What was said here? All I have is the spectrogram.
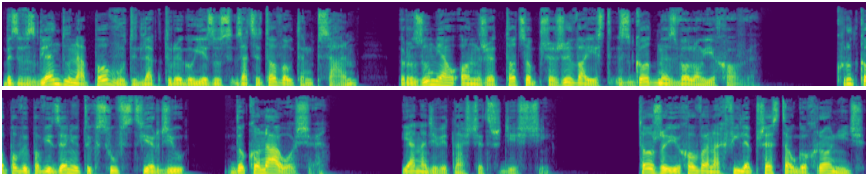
Bez względu na powód, dla którego Jezus zacytował ten psalm, rozumiał on, że to, co przeżywa, jest zgodne z wolą Jehowy. Krótko po wypowiedzeniu tych słów stwierdził: Dokonało się. Jana 19:30. To, że Jehowa na chwilę przestał go chronić,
